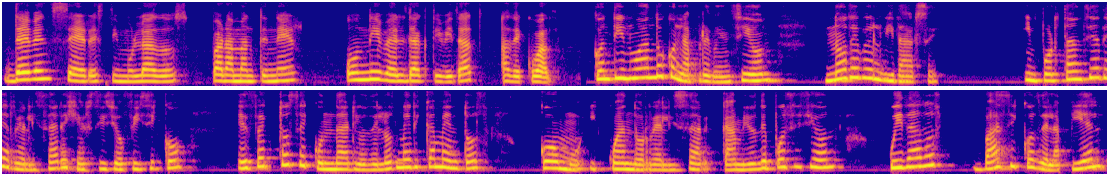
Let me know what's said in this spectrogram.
deben ser estimulados para mantener un nivel de actividad adecuado. Continuando con la prevención, no debe olvidarse importancia de realizar ejercicio físico, efectos secundarios de los medicamentos, cómo y cuándo realizar cambios de posición, cuidados básicos de la piel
